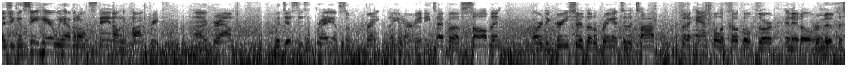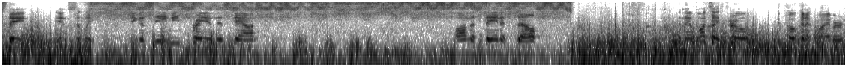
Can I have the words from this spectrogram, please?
As you can see here, we have an old stain on the concrete uh, ground. With just a spray of some brake cleaner or any type of solvent or degreaser that'll bring it to the top, put a handful of Coco Absorb and it'll remove the stain instantly. You can see me spraying this down on the stain itself. And then once I throw the coconut fiber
